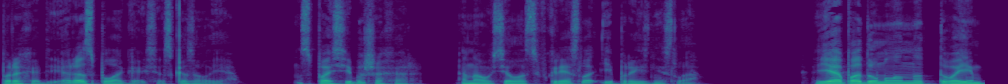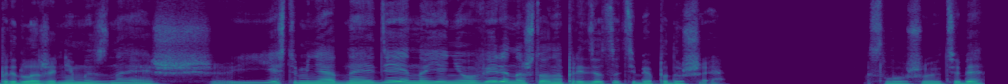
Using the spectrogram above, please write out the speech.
«Проходи, располагайся», — сказал я. «Спасибо, Шахар». Она уселась в кресло и произнесла. «Я подумала над твоим предложением, и знаешь, есть у меня одна идея, но я не уверена, что она придется тебе по душе». «Слушаю тебя»,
